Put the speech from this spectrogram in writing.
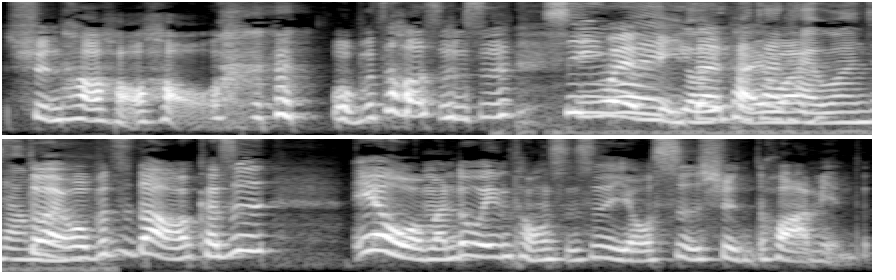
讯号好好，我不知道是不是是因为你在台湾对，我不知道。可是因为我们录音同时是有视讯画面的，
